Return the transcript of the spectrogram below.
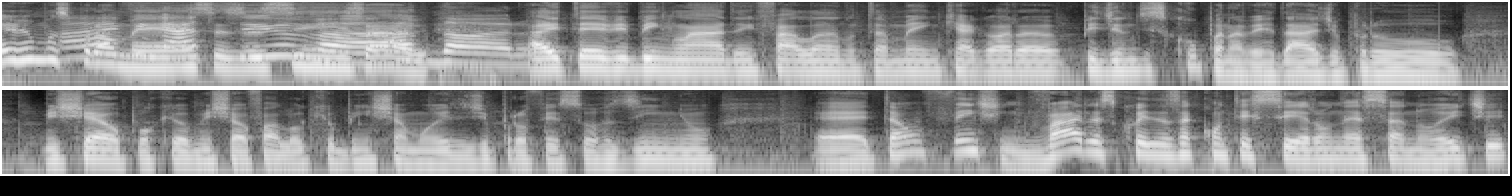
Teve umas Ai, promessas assim, sabe? Adoro. Aí teve Bin Laden falando também que agora pedindo desculpa, na verdade, pro Michel, porque o Michel falou que o Bin chamou ele de professorzinho. É, então, enfim, várias coisas aconteceram nessa noite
